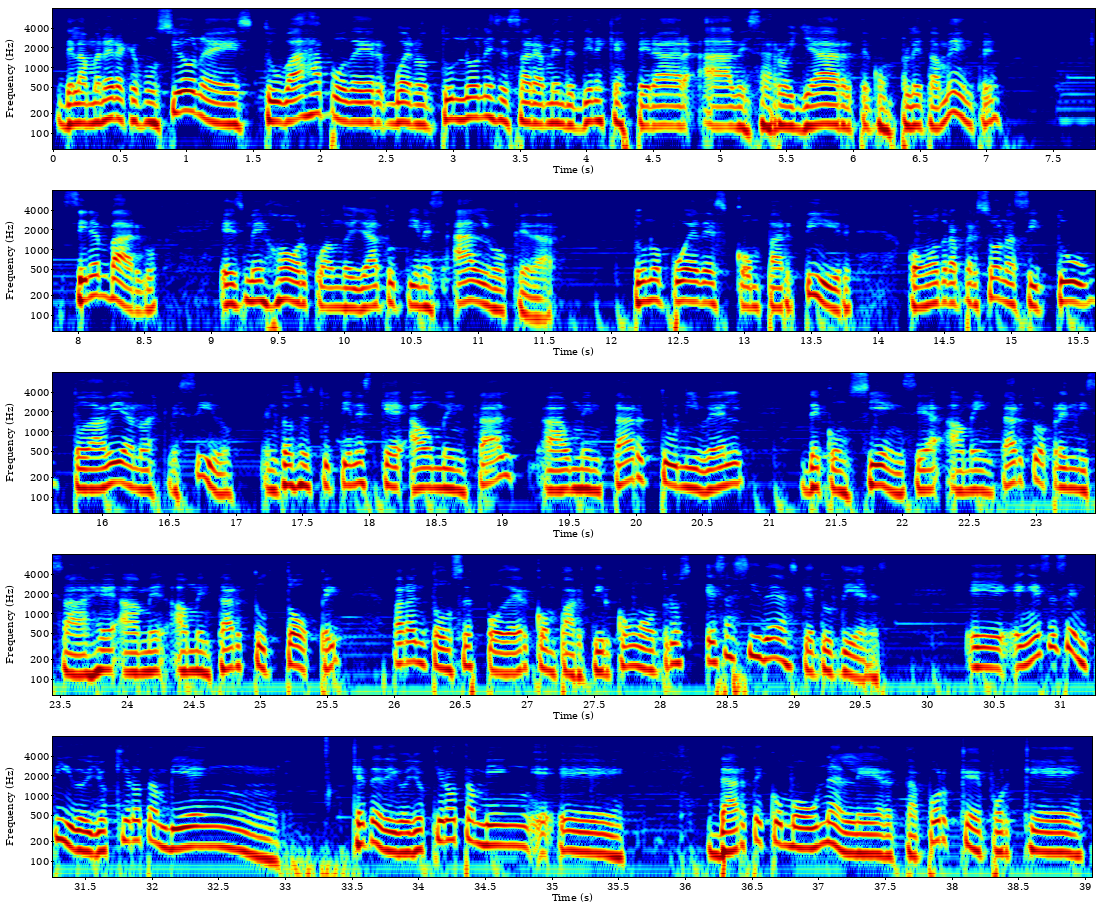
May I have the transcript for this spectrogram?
de la manera que funciona es, tú vas a poder, bueno, tú no necesariamente tienes que esperar a desarrollarte completamente. Sin embargo, es mejor cuando ya tú tienes algo que dar. Tú no puedes compartir con otra persona si tú todavía no has crecido. Entonces tú tienes que aumentar, aumentar tu nivel de conciencia, aumentar tu aprendizaje, aumentar tu tope para entonces poder compartir con otros esas ideas que tú tienes. Eh, en ese sentido, yo quiero también, ¿qué te digo? Yo quiero también eh, eh, darte como una alerta. ¿Por qué? Porque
